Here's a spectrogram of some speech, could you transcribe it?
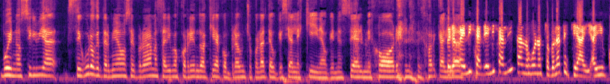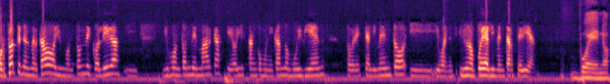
bueno, Silvia, seguro que terminamos el programa, salimos corriendo aquí a comprar un chocolate, aunque sea en la esquina, aunque no sea el mejor, el mejor Pero calidad. elijan, elijan, elijan los buenos chocolates que hay. hay. Por suerte en el mercado hay un montón de colegas y, y un montón de marcas que hoy están comunicando muy bien sobre este alimento y, y bueno, y uno puede alimentarse bien. Bueno,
